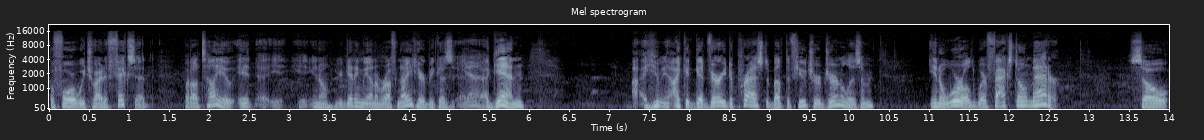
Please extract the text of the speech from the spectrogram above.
before we try to fix it. But I'll tell you, it, uh, it you know, you're getting me on a rough night here because, uh, again, I, I mean, I could get very depressed about the future of journalism in a world where facts don't matter. So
